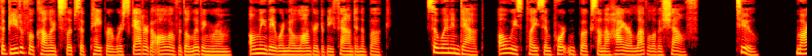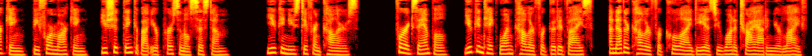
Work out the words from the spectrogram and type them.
The beautiful colored slips of paper were scattered all over the living room, only they were no longer to be found in the book. So, when in doubt, always place important books on a higher level of a shelf. 2. Marking Before marking, you should think about your personal system. You can use different colors. For example, you can take one color for good advice, another color for cool ideas you want to try out in your life,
